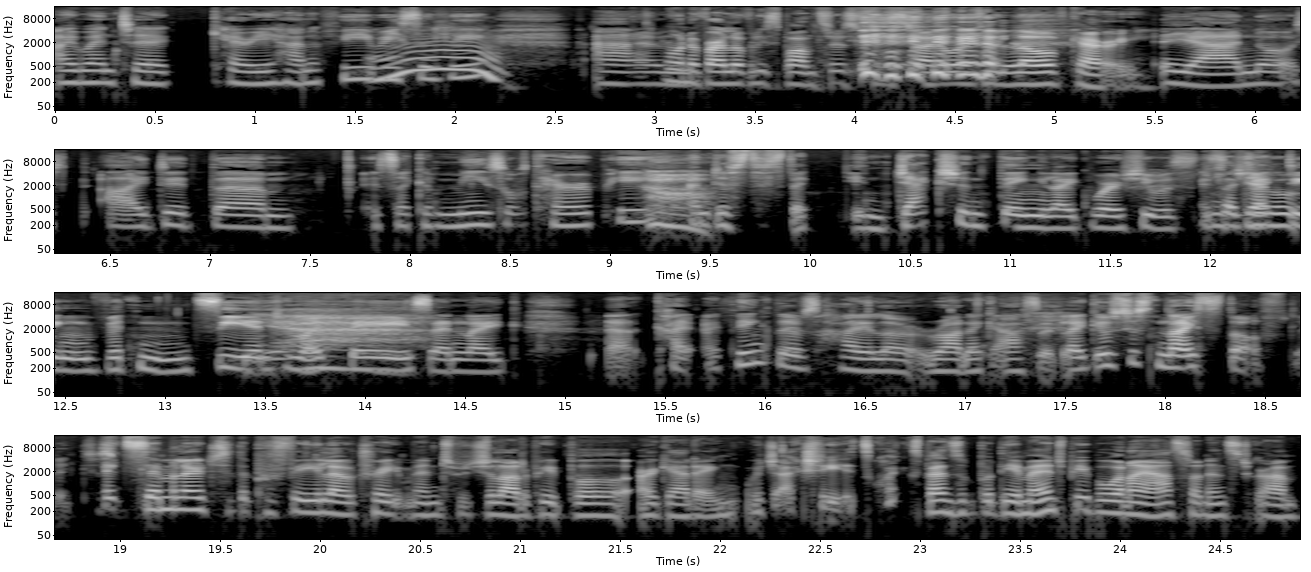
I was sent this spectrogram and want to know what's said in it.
I went to Kerry Hanafi recently. Um, One of our lovely sponsors for the Style Awards. We love Kerry. yeah, no, I did the. um, It's like a mesotherapy and just this like injection thing, like where she was It's like little- injecting vitamin C into my face and like, uh, I think there's hyaluronic acid. Like it was just nice stuff. Like just It's similar to the Profhilo treatment, which a lot of people are getting, which actually it's quite expensive. But the amount of people when I asked on Instagram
